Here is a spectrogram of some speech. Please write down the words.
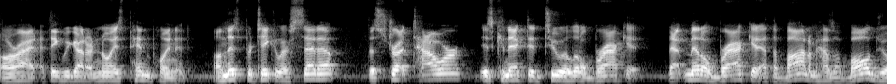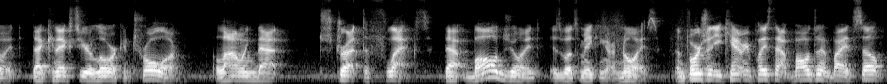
All right, I think we got our noise pinpointed. On this particular setup, the strut tower is connected to a little bracket. That metal bracket at the bottom has a ball joint that connects to your lower control arm, allowing that strut to flex. That ball joint is what's making our noise. Unfortunately, you can't replace that ball joint by itself.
